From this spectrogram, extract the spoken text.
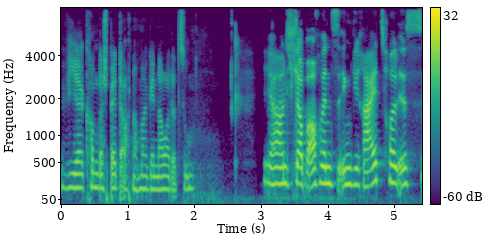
Wir kommen da später auch nochmal genauer dazu. Ja, und ich glaube auch, wenn es irgendwie reizvoll ist,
